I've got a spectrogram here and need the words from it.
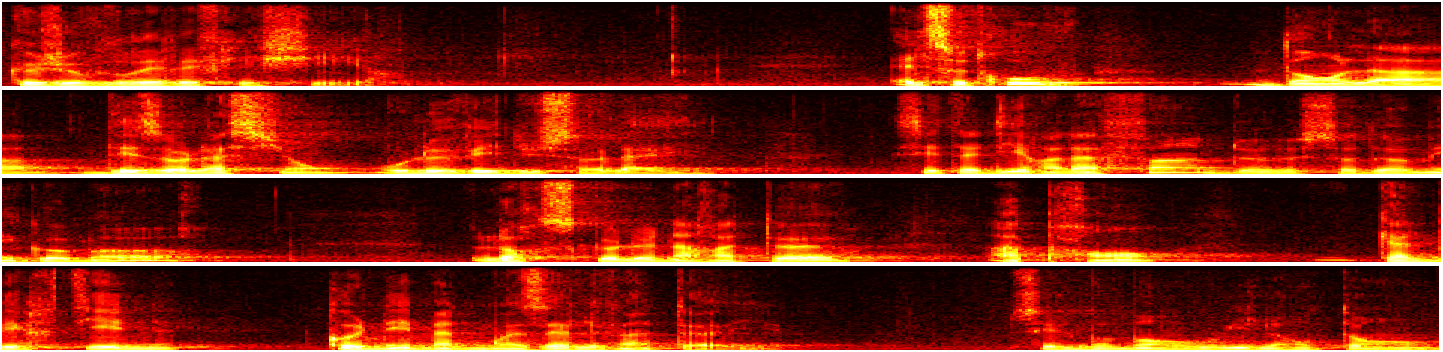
que je voudrais réfléchir. Elle se trouve dans la désolation au lever du soleil, c'est-à-dire à la fin de Sodome et Gomorre, lorsque le narrateur apprend qu'Albertine connaît mademoiselle Vinteuil. C'est le moment où il entend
